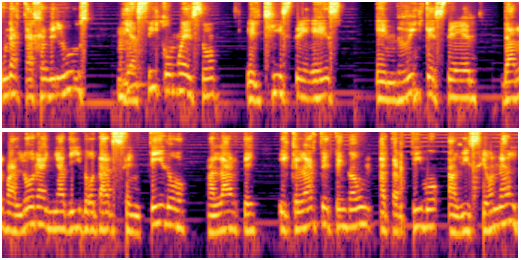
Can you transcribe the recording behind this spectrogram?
una caja de luz. Y así como eso, el chiste es enriquecer, dar valor añadido, dar sentido al arte y que el arte tenga un atractivo adicional.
